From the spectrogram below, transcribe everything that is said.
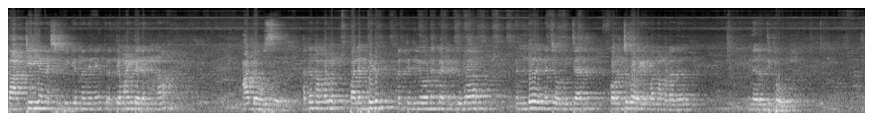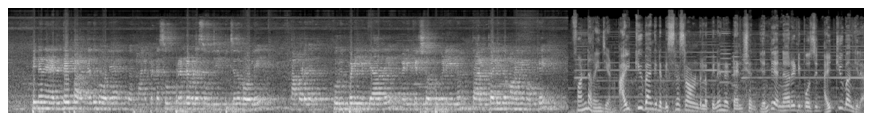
ബാക്ടീരിയ നശിപ്പിക്കുന്നതിന് കൃത്യമായി തരുന്ന ആ ഡോസ് അത് നമ്മൾ പലപ്പോഴും കൃത്യതയോടെ കഴിക്കുക ഉണ്ട് എന്ന് ചോദിച്ചാൽ കുറച്ച് കുറയുമ്പോൾ നമ്മളത് നിർത്തിപ്പോകും. പിന്നെ നേരത്തെ പറഞ്ഞതുപോലെ ബഹുമാനപ്പെട്ട സൂപ്രണ്ട് ഇവിടെ സൂചിപ്പിച്ചതുപോലെ നമ്മൾ കുറിപ്പടിയില്ലാതെ മെഡിക്കൽ ഷോപ്പുകളിലും താൽക്കാലികമായും ഒക്കെ ഫണ്ട് അറേഞ്ച് ചെയ്യണം. ഐ ടി ബാങ്കിന്റെ ബിസിനസ് ലോൺ ഉണ്ടല്ലോ പിന്നെ ടെൻഷൻ. എന്റെ N R I deposit I T ബാങ്കിലാ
